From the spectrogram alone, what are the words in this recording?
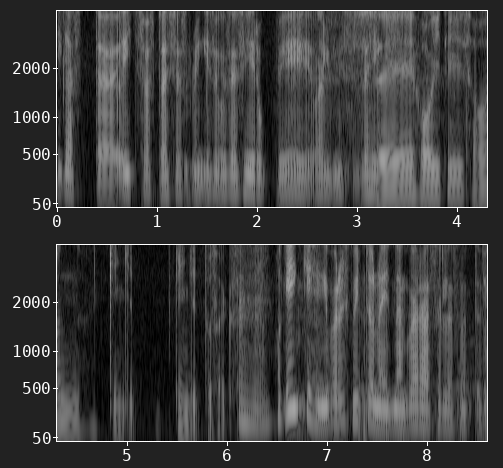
igast äh, õitsvast asjast mingisuguse siirupi valmis lehiks. see hoidis on kingit-, kingituseks. Mhm. ma kinkisingi päris mitu neid nagu ära selles mõttes,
